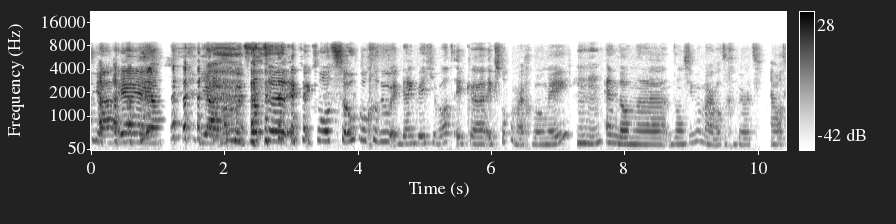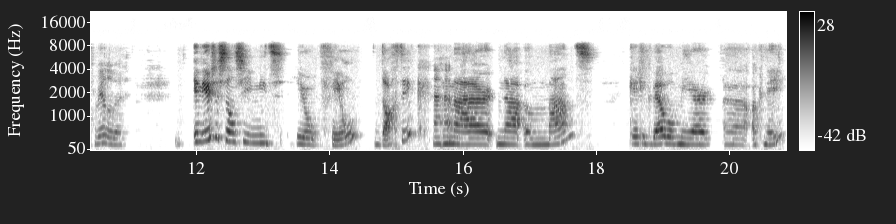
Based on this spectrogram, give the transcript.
Ja, ja, ja, ja. Ja, maar goed, dat, eh, ik, ik vond het zoveel gedoe. Ik denk, weet je wat, ik, eh, ik stop er maar gewoon mee. Mhm. En dan, eh, dan zien we maar wat er gebeurt. En wat gebeurde er? In eerste instantie niet heel veel, dacht ik. Maar na een maand kreeg ik wel wat meer acne.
